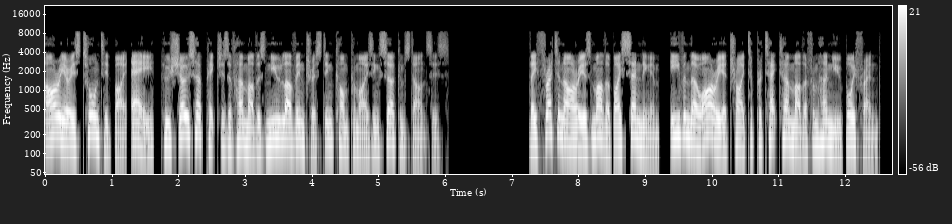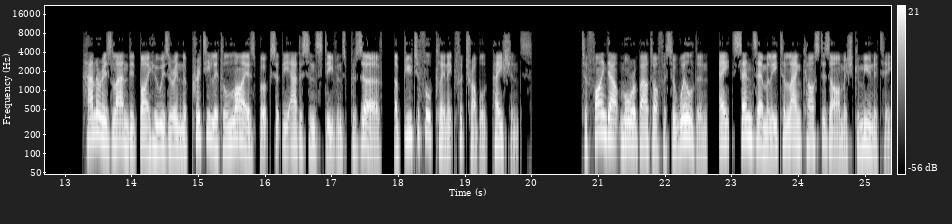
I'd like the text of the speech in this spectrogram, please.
Aria is taunted by A, who shows her pictures of her mother's new love interest in compromising circumstances. They threaten Aria's mother by sending him, even though Aria tried to protect her mother from her new boyfriend. Hannah is landed by Whoever in the Pretty Little Liars books at the Addison Stevens Preserve, a beautiful clinic for troubled patients. To find out more about Officer Wilden, A sends Emily to Lancaster's Amish community.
